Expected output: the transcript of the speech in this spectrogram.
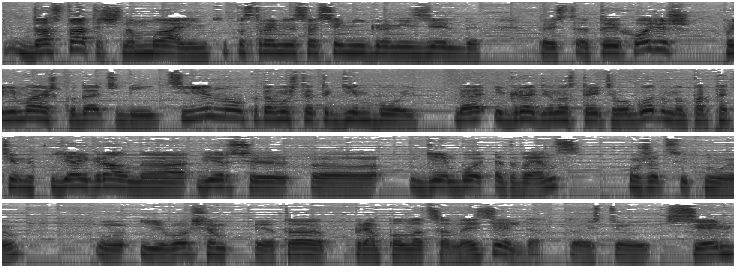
достаточно маленький по сравнению со всеми играми Зельды. То есть э, ты ходишь, понимаешь, куда тебе идти, ну, потому что это геймбой. Да, игра 93 года на портативный. Я играл на версию э, Game Boy Advance, уже цветную. Ну, И, в общем, это прям полноценная Зельда. То есть э, 7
